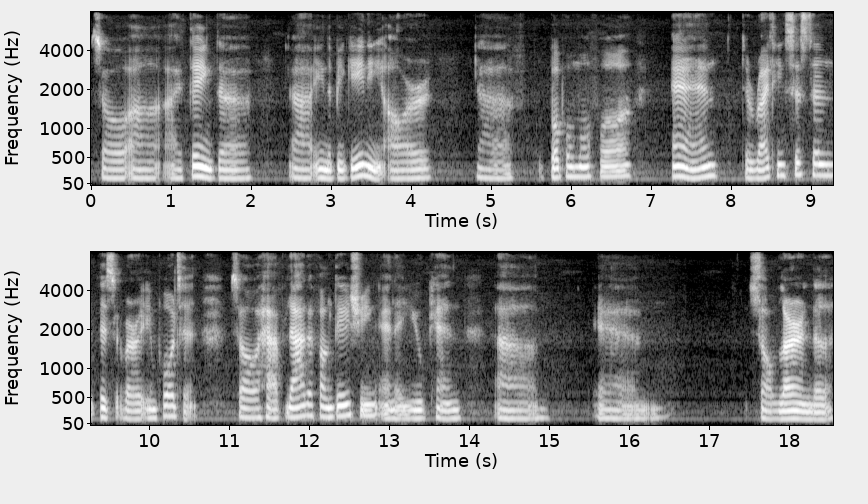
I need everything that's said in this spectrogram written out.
So uh, I think the uh, in the beginning our uh, bopomorpho and the writing system is very important. So have that foundation and you can um, um, so learn the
